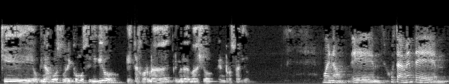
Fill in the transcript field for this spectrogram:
¿Qué opinás vos sobre cómo se vivió esta jornada del primero de mayo en Rosario? Bueno, eh, justamente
